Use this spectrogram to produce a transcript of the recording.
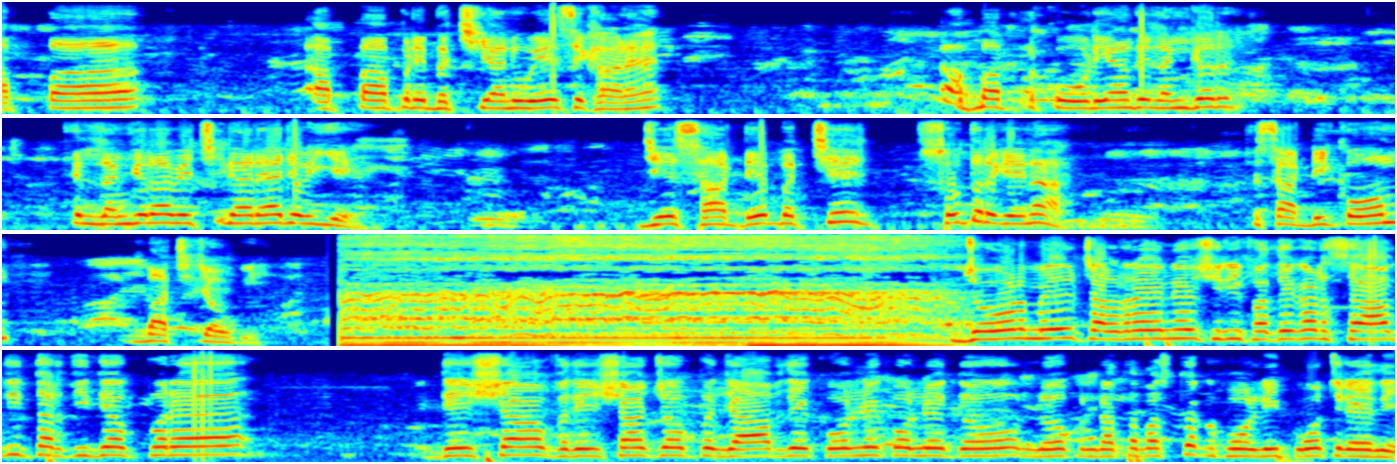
ਆਪਾਂ ਆਪਾਂ ਆਪਣੇ ਬੱਚਿਆਂ ਨੂੰ ਇਹ ਸਿਖਾਣਾ ਹੈ, ਆਪਾਂ ਪਕੌੜਿਆਂ ਦੇ ਲੰਗਰ ਤੇ ਲੰਗਰਾਂ ਵਿੱਚ ਹੀ ਨਾ ਰਹਿ ਜਾਈਏ। ਜੇ ਸਾਡੇ ਬੱਚੇ ਸੁਧਰ ਗਏ ਨਾ ਤੇ ਸਾਡੀ ਕੌਮ ਬਚ ਜਾਊਗੀ। ਜੋੜ ਮੇਲ ਚੱਲ ਰਹੇ ਨੇ। ਸ਼੍ਰੀ ਫਤਿਹਗੜ੍ਹ ਸਾਹਿਬ ਦੀ ਧਰਤੀ ਦੇ ਉੱਪਰ, ਦੇਸ਼ਾਂ ਵਿਦੇਸ਼ਾਂ ਚੋਂ ਪੰਜਾਬ ਦੇ ਕੋਨੇ-ਕੋਨੇ ਤੋਂ ਲੋਕ ਨਤਮਸਤਕ ਹੋਣ ਲਈ ਪਹੁੰਚ ਰਹੇ ਨੇ।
